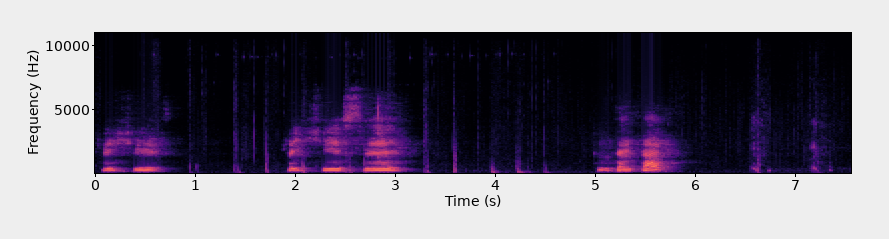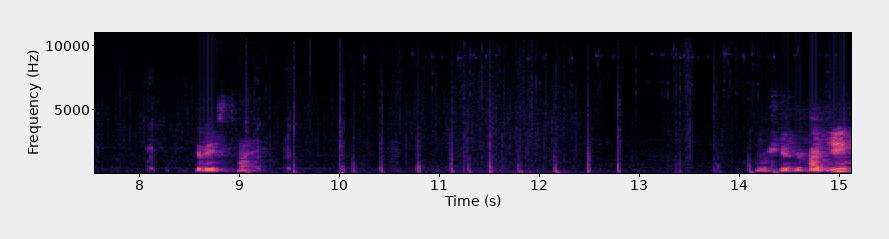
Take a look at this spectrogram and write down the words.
Przejście jest... Przejście jest... e, Tutaj, tak? Z której strony? Tu się wychodzi?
